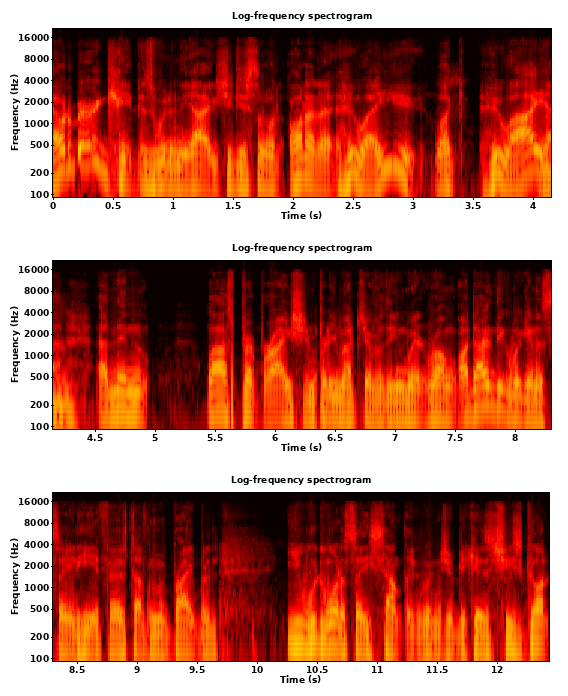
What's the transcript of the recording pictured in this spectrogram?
Aldebaran Keeper's winning the Oaks. You just thought, I don't know, who are you? Like, who are you? And then last preparation, pretty much everything went wrong. I don't think we're going to see it here first off from a break, but you would want to see something, wouldn't you? Because she's got,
